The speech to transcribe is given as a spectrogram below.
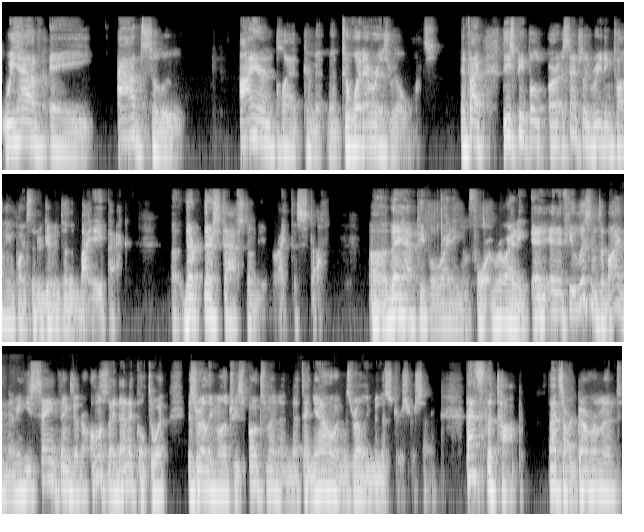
we have a absolute ironclad commitment to whatever Israel wants. In fact, these people are essentially reading talking points that are given to them by AIPAC. Uh, their, their staffs don't even write this stuff. Uh, they have people writing them for them, writing. And, and, if you listen to Biden, I mean, he's saying things that are almost identical to what Israeli military spokesmen and Netanyahu and Israeli ministers are saying. That's the top. That's our government.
